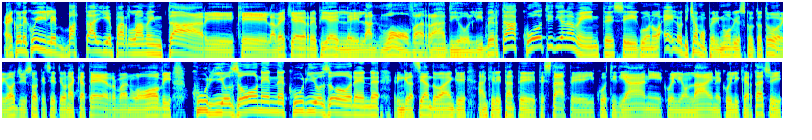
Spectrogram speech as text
Eccole qui le battaglie parlamentari che la vecchia RPL e la nuova Radio Libertà quotidianamente seguono e lo diciamo per i nuovi ascoltatori, oggi so che siete una caterva nuovi, curiosonen, curiosonen, ringraziando anche, anche le tante testate, i quotidiani, quelli online e quelli cartacei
